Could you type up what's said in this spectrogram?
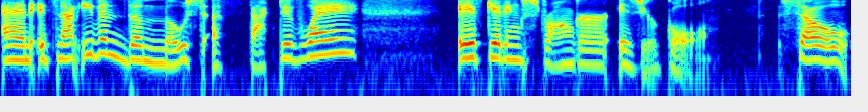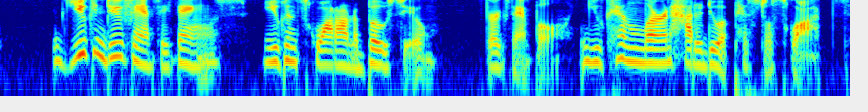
And it's not even the most effective way if getting stronger is your goal. So, you can do fancy things. You can squat on a Bosu for example. You can learn how to do a pistol squat.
